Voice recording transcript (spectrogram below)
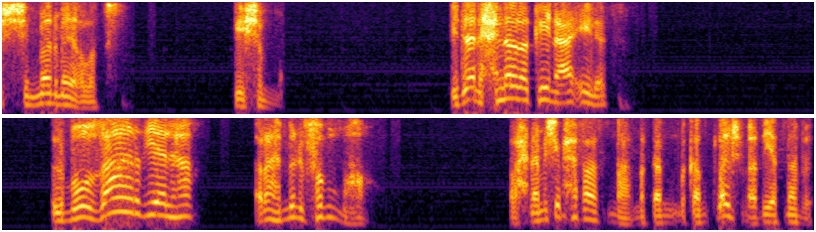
الشمان ما يغلطش. كيشموا إذا حنا راه كاين عائلات. البوزار ديالها راه من فمها. راه حنا ماشي بحال راس النهار ما كنطليوش بعضياتنا ب...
